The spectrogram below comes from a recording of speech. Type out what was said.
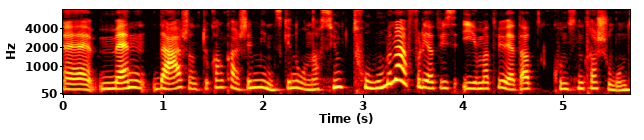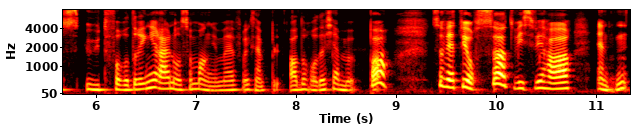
Eh, men det er sånn at du kan kanskje minske noen av symptomene. fordi at hvis, I og med at vi vet at konsentrasjonsutfordringer er noe som mange med f.eks. ADHD kommer på, så vet vi også at hvis vi har enten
